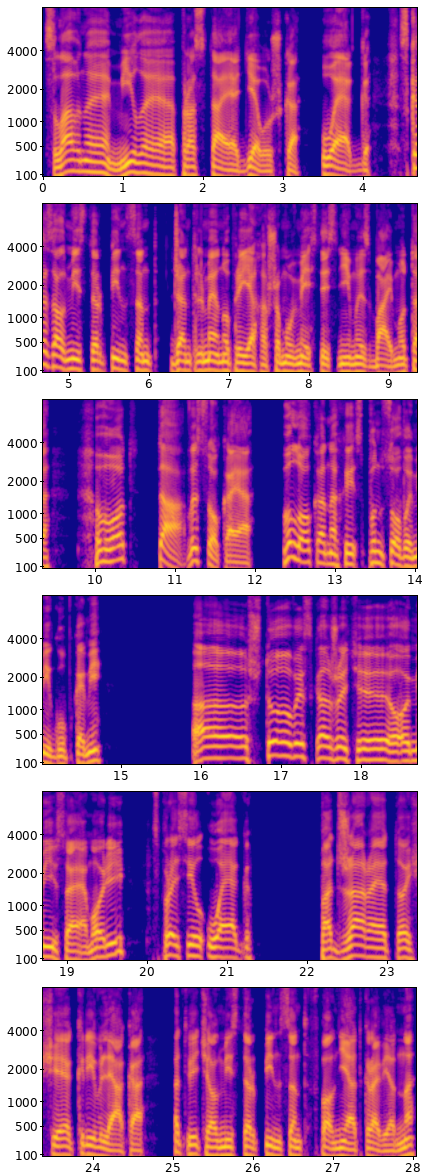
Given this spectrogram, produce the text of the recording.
славная, милая, простая девушка!» Уэгг», — сказал мистер Пинсент джентльмену, приехавшему вместе с ним из Баймута. «Вот та, высокая, в локонах и с пунцовыми губками». «А что вы скажете о мисс Эмори?» — спросил Уэгг. «Поджарая, тощая кривляка», — отвечал мистер Пинсент вполне откровенно.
